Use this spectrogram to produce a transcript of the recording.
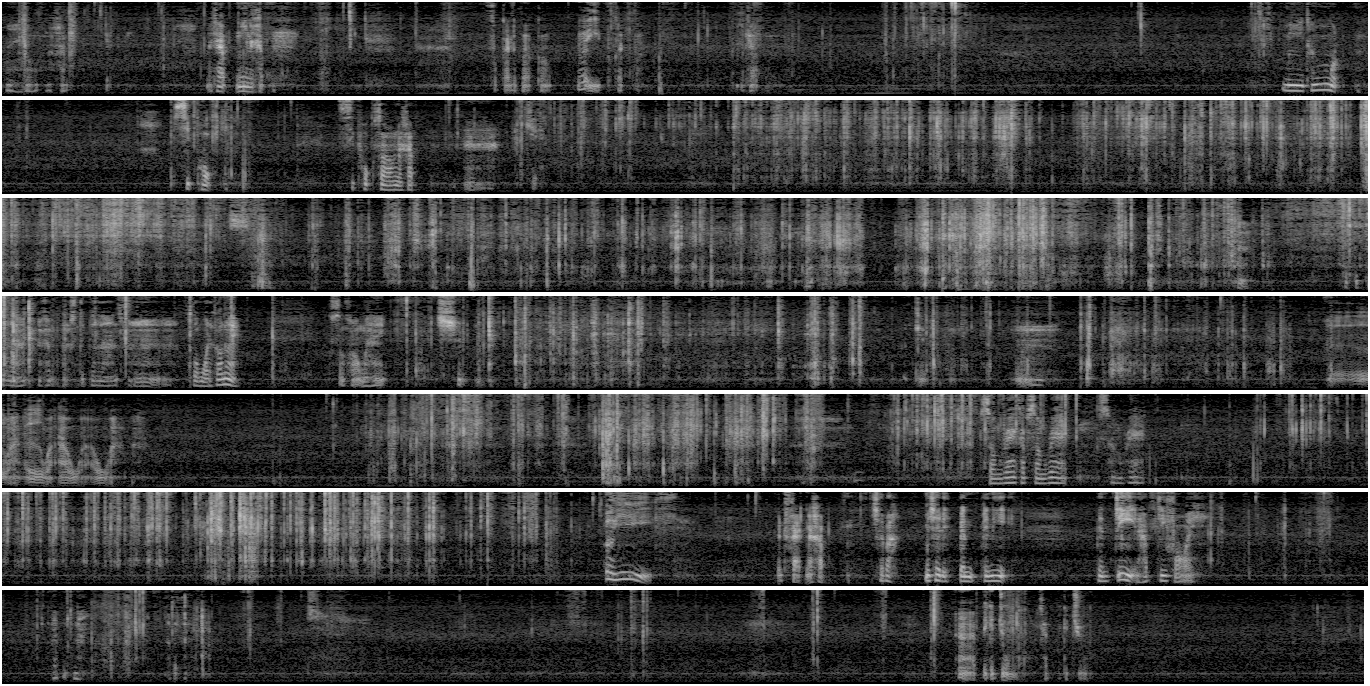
ไม่รู้นะครับ นะครับ นี่นะครับ โฟกัสหรือเปล่ากล้องเอ้ยโฟกัสนะครับ มีทั้งหมดสิบหกสิบหกซองนะครับอ่า โอเค สติกเกอร์ร้านนะครับสติกเกอร์ร้านอ่าโป รโมทให้เขาหน่อย ส่งของมาให้เก็บอืมเออว่ะเออว่ะเอาว่ะเอาว่ะซองแรกครับซองแรกซองแรก เอ้ย เป็นแฟกนะครับ ใช่ปะไม่ใช่ดิ เป็นเป็นนี่ เป็นจี้นะครับ จี้ฟอยล์แป๊บนึงนะเอาไปก่อนอ่าปิกาจูครับปิกาจู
